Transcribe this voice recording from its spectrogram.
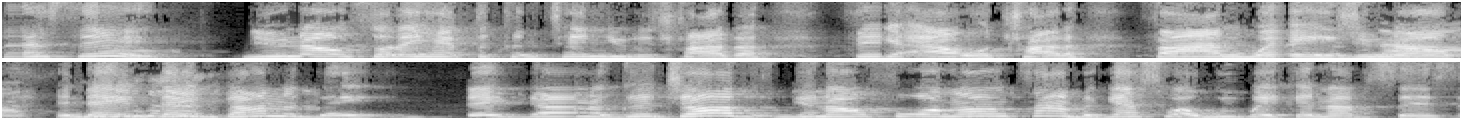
that's it you know so they have to continue to try to figure out or try to find ways you know and they they've done it they they've done a good job you know for a long time but guess what we waking up sis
